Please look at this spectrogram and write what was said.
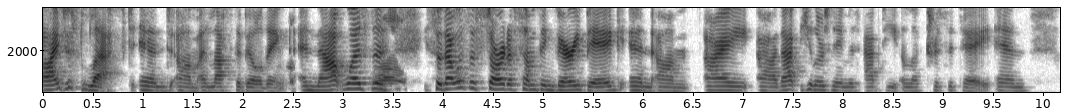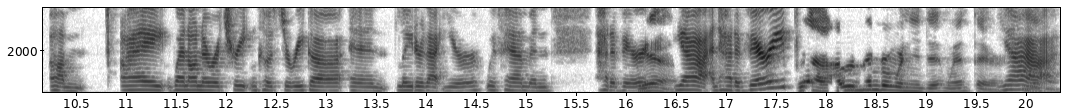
I just left and um, I left the building, and that was the wow. so that was the start of something very big. And um, I uh, that healer's name is Abdi Electricite, and um, I went on a retreat in Costa Rica and later that year with him, and had a very yeah, yeah and had a very yeah i remember when you did went there yeah.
